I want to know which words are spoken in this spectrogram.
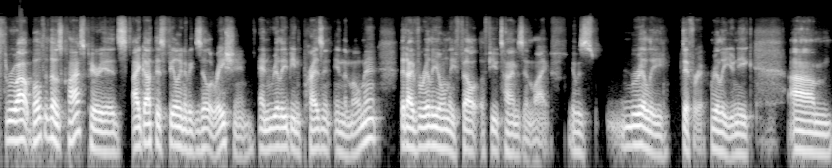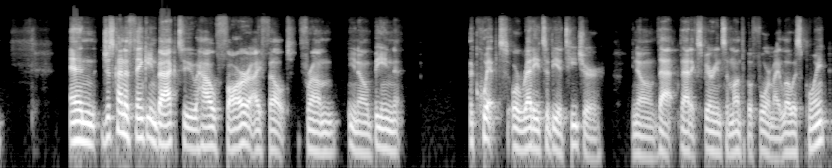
throughout both of those class periods, I got this feeling of exhilaration and really being present in the moment that I've really only felt a few times in life. It was really different, really unique. Um, and just kind of thinking back to how far I felt from, you know, being equipped or ready to be a teacher you know that that experience a month before my lowest point.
